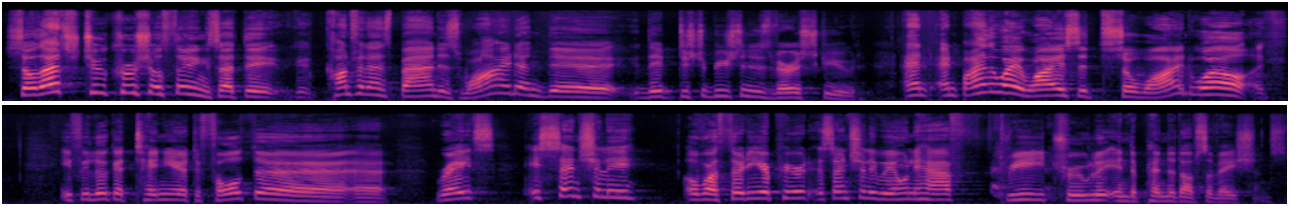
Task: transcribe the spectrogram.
So that's two crucial things, that the confidence band is wide and the, the distribution is very skewed. And, and by the way, why is it so wide? Well, if you look at 10-year default uh, uh, rates, essentially, over a 30-year period, essentially we only have three truly independent observations.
